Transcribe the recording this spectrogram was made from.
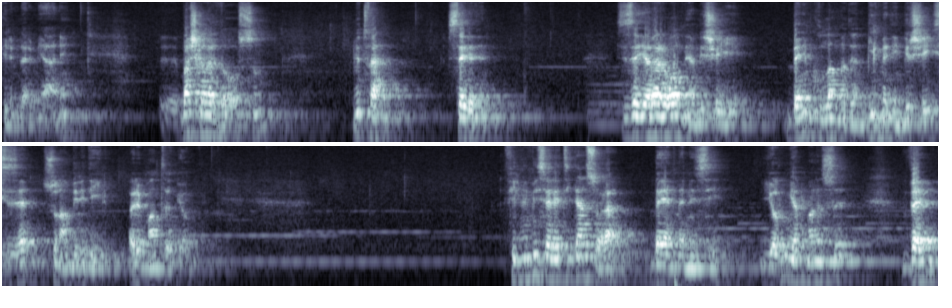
filmlerim yani, e, başkaları da olsun. Lütfen seyredin. Size yararı olmayan bir şeyi, benim kullanmadığım, bilmediğim bir şeyi size sunan biri değilim. Öyle bir mantığım yok. Filmimi seyrettikten sonra beğenmenizi, yorum yapmanızı ve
